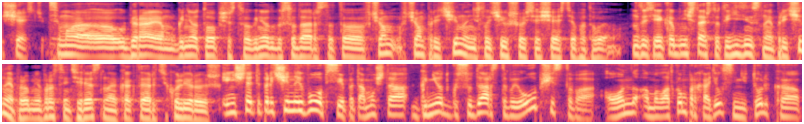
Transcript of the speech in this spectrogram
счастью. Если мы э, убираем гнет общества, гнет государства, то в чем, в чем причина не случившегося счастья, по-твоему? Ну, то есть я как бы не считаю, что это единственная причина, я, мне просто интересно, как ты артикулируешь. Я не считаю это причиной вовсе, потому что гнет государства и общества, он молотком проходился не только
